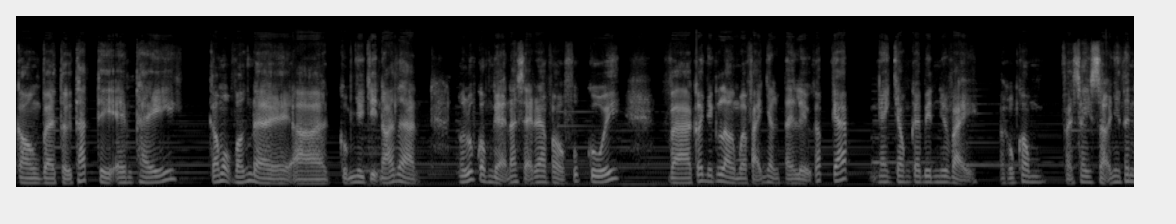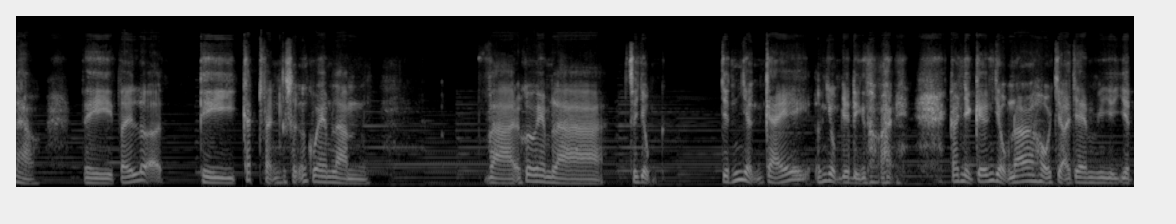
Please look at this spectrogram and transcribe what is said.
Còn về thử thách thì em thấy có một vấn đề uh, cũng như chị nói là đôi lúc công nghệ nó sẽ ra vào phút cuối và có những lần mà phải nhận tài liệu gấp gáp ngay trong cabin như vậy và cũng không phải xoay sở như thế nào. Thì tới lựa thì cách phản ứng của em là và của em là sử dụng chính những cái ứng dụng trên điện thoại. Có những cái ứng dụng nó hỗ trợ cho em dịch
